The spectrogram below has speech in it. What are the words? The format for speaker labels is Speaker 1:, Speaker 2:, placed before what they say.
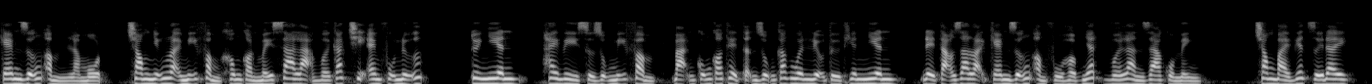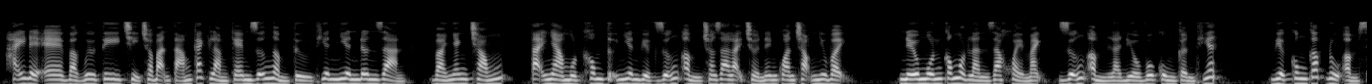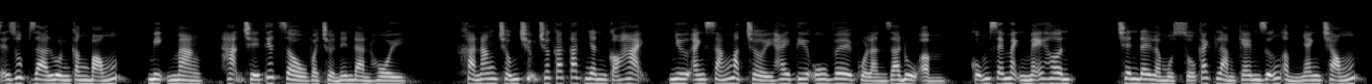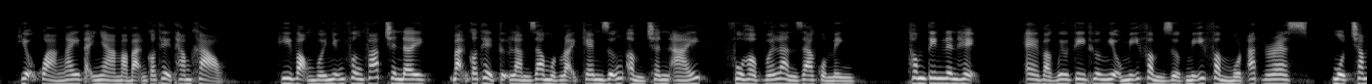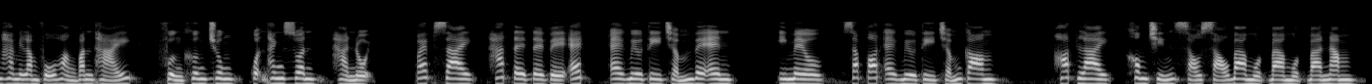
Speaker 1: kem dưỡng ẩm là một trong những loại mỹ phẩm không còn mấy xa lạ với các chị em phụ nữ. Tuy nhiên, thay vì sử dụng mỹ phẩm, bạn cũng có thể tận dụng các nguyên liệu từ thiên nhiên để tạo ra loại kem dưỡng ẩm phù hợp nhất với làn da của mình. Trong bài viết dưới đây, hãy để E và Beauty chỉ cho bạn 8 cách làm kem dưỡng ẩm từ thiên nhiên đơn giản và nhanh chóng. Tại nhà một không tự nhiên việc dưỡng ẩm cho da lại trở nên quan trọng như vậy. Nếu muốn có một làn da khỏe mạnh, dưỡng ẩm là điều vô cùng cần thiết. Việc cung cấp đủ ẩm sẽ giúp da luôn căng bóng, mịn màng, hạn chế tiết dầu và trở nên đàn hồi. Khả năng chống chịu trước các tác nhân có hại, như ánh sáng mặt trời hay tia UV của làn da đủ ẩm, cũng sẽ mạnh mẽ hơn. Trên đây là một số cách làm kem dưỡng ẩm nhanh chóng, hiệu quả ngay tại nhà mà bạn có thể tham khảo. Hy vọng với những phương pháp trên đây, bạn có thể tự làm ra một loại kem dưỡng ẩm chân ái, phù hợp với làn da của mình. Thông tin liên hệ E và Beauty thương hiệu mỹ phẩm dược mỹ phẩm một address 125 phố Hoàng Văn Thái, phường Khương Trung, quận Thanh Xuân, Hà Nội. Website https ebeauty.vn Email support com Hotline 0966313135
